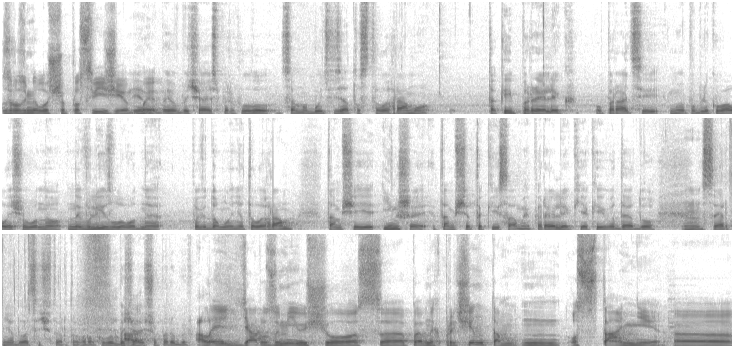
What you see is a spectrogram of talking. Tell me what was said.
Зрозуміло, що про свіжі ми я вибачаюсь, перекладу. Це, мабуть, взято з телеграму. Такий перелік операцій ми опублікували, що воно не влізло в одне повідомлення Телеграм. Там ще є інше, і там ще такий самий перелік, який веде до серпня 24-го року. Вибачаю, А- що перебив. Але я розумію, що з е, певних причин там останні е,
